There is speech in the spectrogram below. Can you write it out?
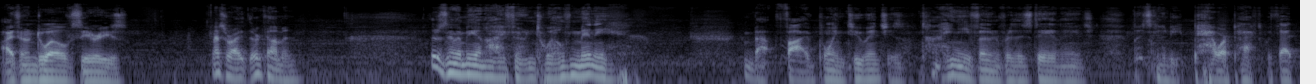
iPhone 12 series. That's right, they're coming. There's going to be an iPhone 12 mini, about 5.2 inches. Tiny phone for this day and age, but it's going to be power packed with that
